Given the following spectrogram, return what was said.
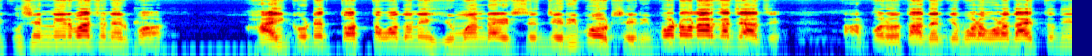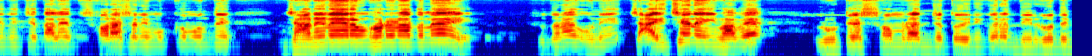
একুশের নির্বাচনের পর হাইকোর্টের তত্ত্বাবধানে হিউম্যান রাইটস এর যে রিপোর্ট সেই রিপোর্ট ওনার কাছে আছে। তারপরেও তাদেরকে বড় বড় দায়িত্ব দিয়ে দিচ্ছে। তাহলে সরাসরি মুখ্যমন্ত্রী জানে না এরকম ঘটনা তো নেই। সুতরাং উনি চাইছেন এইভাবে লুটের সাম্রাজ্য তৈরি করে দীর্ঘদিন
